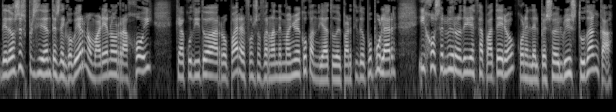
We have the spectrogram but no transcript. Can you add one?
de dos expresidentes del gobierno, Mariano Rajoy, que ha acudido a arropar a Alfonso Fernández Mañueco, candidato del Partido Popular, y José Luis Rodríguez Zapatero, con el del PSOE Luis Tudanca.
